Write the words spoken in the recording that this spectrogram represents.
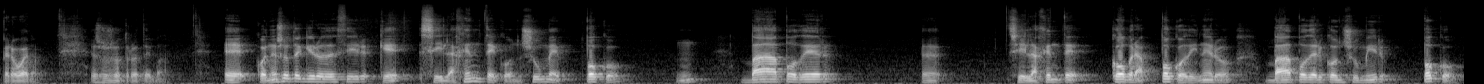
Pero bueno, eso es otro tema. Eh, con eso te quiero decir que si la gente consume poco, va a poder, eh, si la gente cobra poco dinero, va a poder consumir poco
